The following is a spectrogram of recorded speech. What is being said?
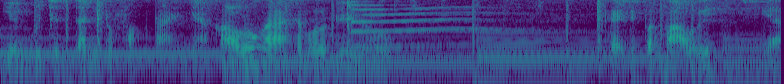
yang gue ceritain itu faktanya. Kalau lo ngerasa bahwa diri lu kayak dipermaluin ya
